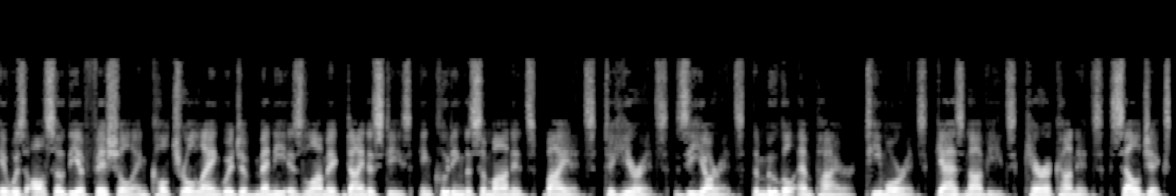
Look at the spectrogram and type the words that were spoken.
It was also the official and cultural language of many Islamic dynasties, including the Samanids, Buyids, Tahirids, Ziyarids, the Mughal Empire, Timurids, Ghaznavids, Karakhanids, Seljuks,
